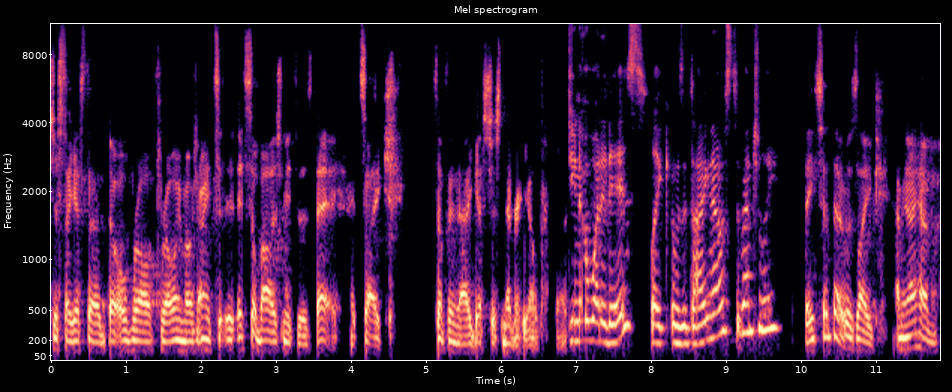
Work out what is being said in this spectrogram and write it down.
just I guess the the overall throwing motion. I mean, it still bothers me to this day. It's like something that I guess just never healed. But. Do you know what it is? Like, was it diagnosed eventually? They said that it was like. I mean, I have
